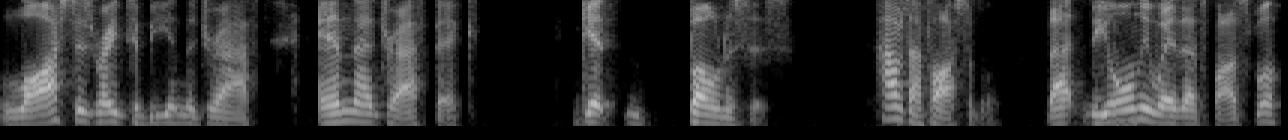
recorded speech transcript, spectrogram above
lost his right to be in the draft and that draft pick get bonuses? How is that possible? That the only way that's possible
